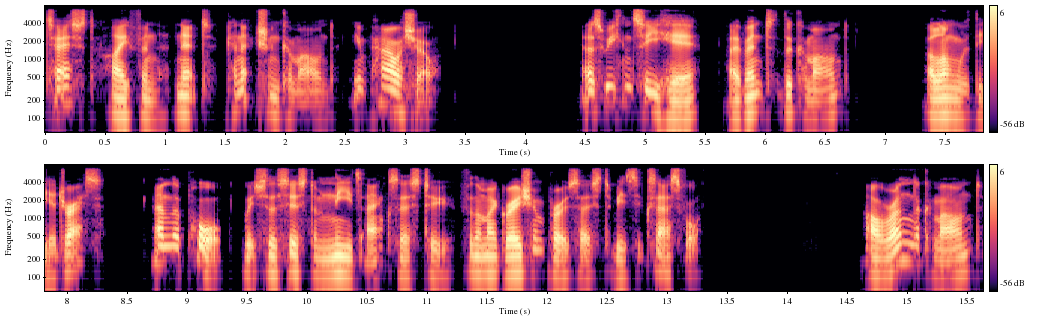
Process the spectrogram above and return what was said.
test-net connection command in PowerShell. As we can see here, I've entered the command, along with the address, and the port which the system needs access to for the migration process to be successful. I'll run the command,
